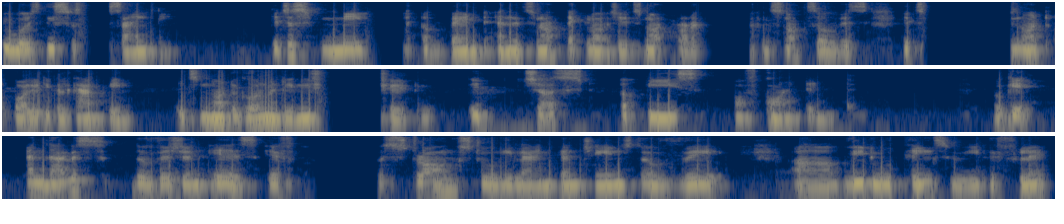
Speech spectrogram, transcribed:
towards the society. They just make a bend, and it's not technology, it's not product, it's not service, it's not political campaign, it's not a government initiative. It's just a piece of content. Okay, and that is the vision is if a strong storyline can change the way uh, we do things, we reflect,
